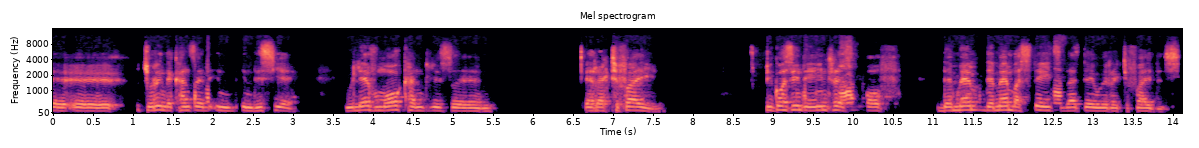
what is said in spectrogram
uh during the council in, in this year, we'll have more countries um, rectifying because in the interest of the, mem- the member states that they will rectify this.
